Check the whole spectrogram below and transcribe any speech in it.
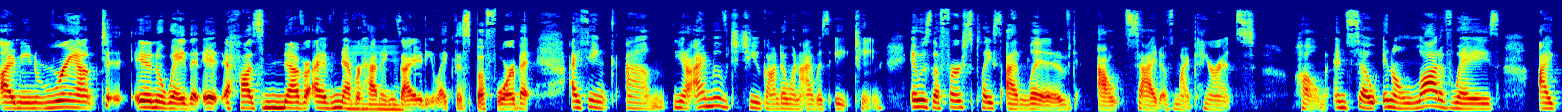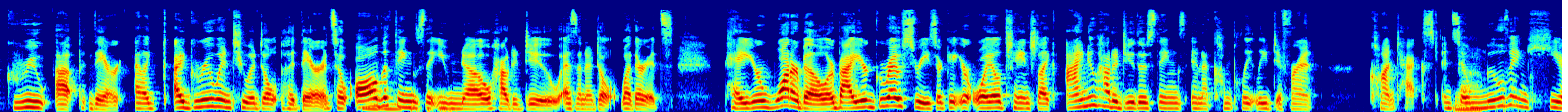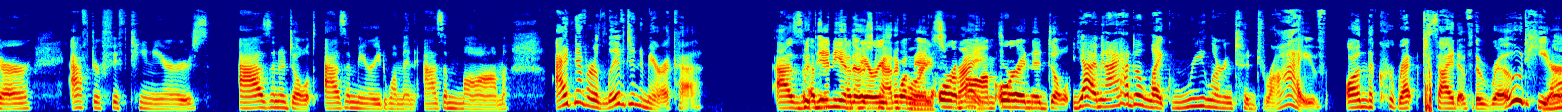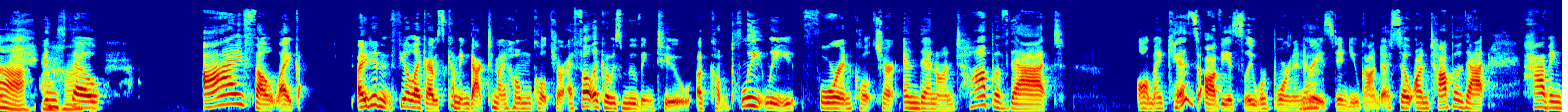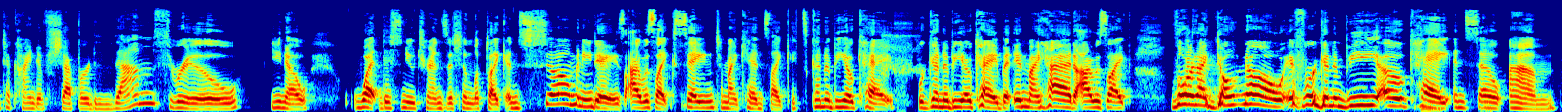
I mean, ramped in a way that it has never, I've never mm. had anxiety like this before. But I think, um, you know, I moved to Uganda when I was 18. It was the first place I lived outside of my parents' home. And so in a lot of ways, I grew up there. I like, I grew into adulthood there. And so all mm. the things that you know how to do as an adult, whether it's pay your water bill or buy your groceries or get your oil changed, like I knew how to do those things in a completely different context. And so yeah. moving here after 15 years as an adult, as a married woman, as a mom, I'd never lived in America as with a, any of those categories or a right. mom or an adult. Yeah, I mean, I had to like relearn to drive on the correct side of the road here. Yeah, and uh-huh. so I felt like I didn't feel like I was coming back to my home culture. I felt like I was moving to a completely foreign culture. And then on top of that, all my kids obviously were born and yeah. raised in Uganda. So on top of that, having to kind of shepherd them through, you know, what this new transition looked like. And so many days I was like saying to my kids, like, it's going to be okay. We're going to be okay. But in my head, I was like, Lord, I don't know if we're going to be okay. And so, um,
